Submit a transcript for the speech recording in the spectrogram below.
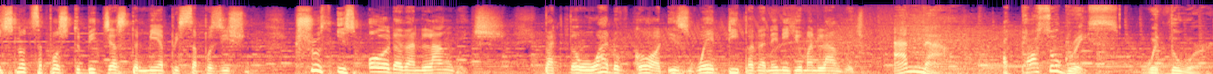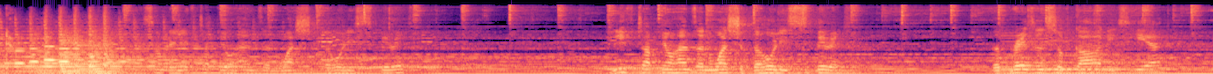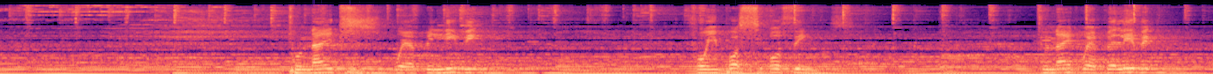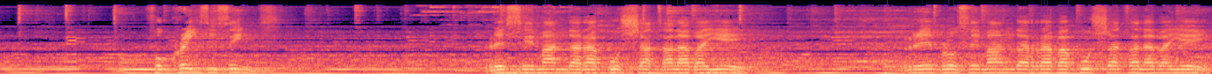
It's not supposed to be just a mere presupposition. Truth is older than language, but the word of God is way deeper than any human language. And now, Apostle Grace with the word. Somebody lift up your hands and worship the Holy Spirit. Lift up your hands and worship the Holy Spirit. The presence of God is here. Tonight we're believing for impossible things. Tonight we're believing for crazy things. Resemanda rakusha talabaye. Rebrosemanda rabakusha talabaye.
